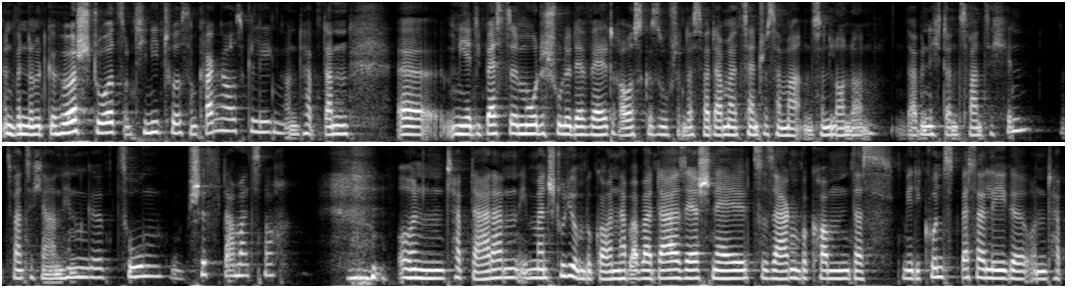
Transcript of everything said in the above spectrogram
Und bin dann mit Gehörsturz und Tinnitus im Krankenhaus gelegen und habe dann äh, mir die beste Modeschule der Welt rausgesucht und das war damals Central St. Martins in London. Da bin ich dann 20 hin mit 20 Jahren hingezogen, im Schiff damals noch. und habe da dann eben mein Studium begonnen, habe aber da sehr schnell zu sagen bekommen, dass mir die Kunst besser lege und habe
